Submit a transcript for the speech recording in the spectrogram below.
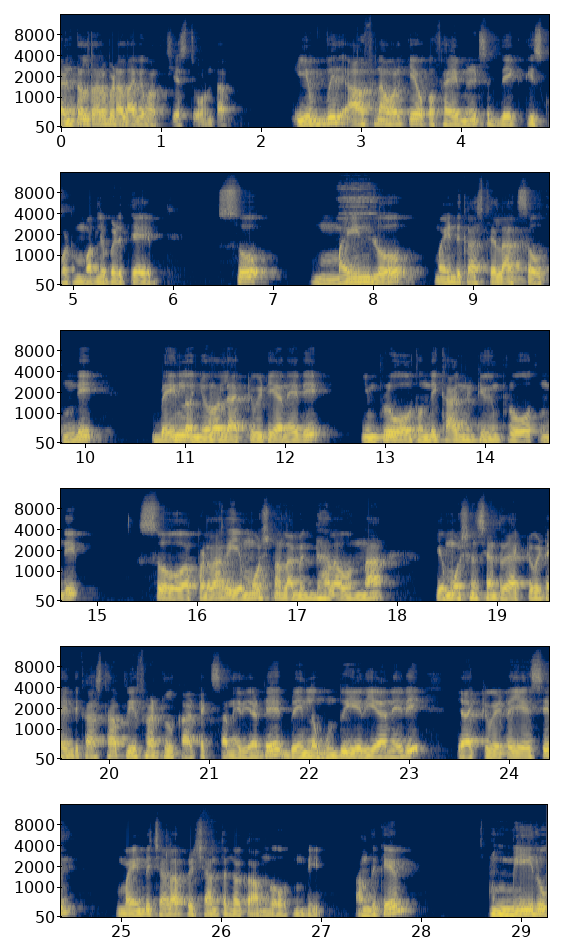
గంటల తరబడి అలాగే వర్క్ చేస్తూ ఉంటాం ఎవ్రీ హాఫ్ అన్ అవర్కే ఒక ఫైవ్ మినిట్స్ బ్రేక్ తీసుకోవటం మొదలు పెడితే సో మైండ్లో మైండ్ కాస్త రిలాక్స్ అవుతుంది. బ్రెయిన్లో న్యూరల్ యాక్టివిటీ అనేది ఇంప్రూవ్ అవుతుంది కాగ్నిటివ్ ఇంప్రూవ్ అవుతుంది. సో అప్పటిదాకా ఎమోషనల్ అమిగ్డాలా ఉన్న ఎమోషన్ సెంటర్ యాక్టివేట్ అయింది కాస్త. ప్రీఫ్రంటల్ కార్టెక్స్ అనేది అంటే బ్రెయిన్లో ముందు ఏరియా అనేది యాక్టివేట్ అయ్యేసి మైండ్ చాలా ప్రశాంతంగా కామ్గా అవుతుంది. అందుకే మీరు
